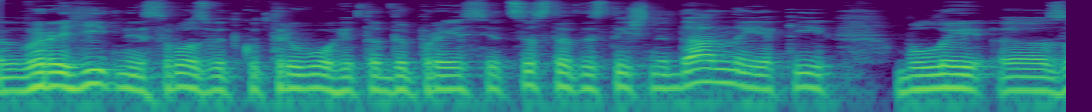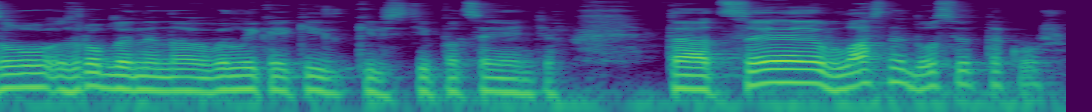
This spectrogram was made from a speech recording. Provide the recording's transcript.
вирогідність розвитку тривоги та депресії. Це статистичні дані, які були е, зроблені на великій кількості пацієнтів. Та це власний досвід також.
